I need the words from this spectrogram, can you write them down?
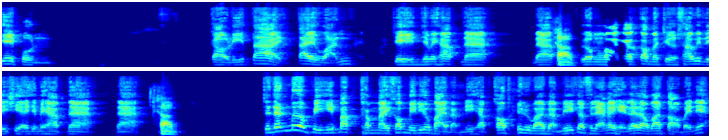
ญี่ปุ่น เกาหลีใต้ ไต้หวัน จีนใช่ไหมครับ นะนะครับลงมาก็ก็มาเจอเซาท์อีสเอเชียใช่ไหมครับ นะนะครับฉะนั้นเมื่อปีนี้ปั๊บทำไมเขามีนโยบายแบบนี้ครับเขามีนโยบายแบบนี้ก็แสดงให้เห็นแล้วแหละว่าต่อไปเนี้ย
